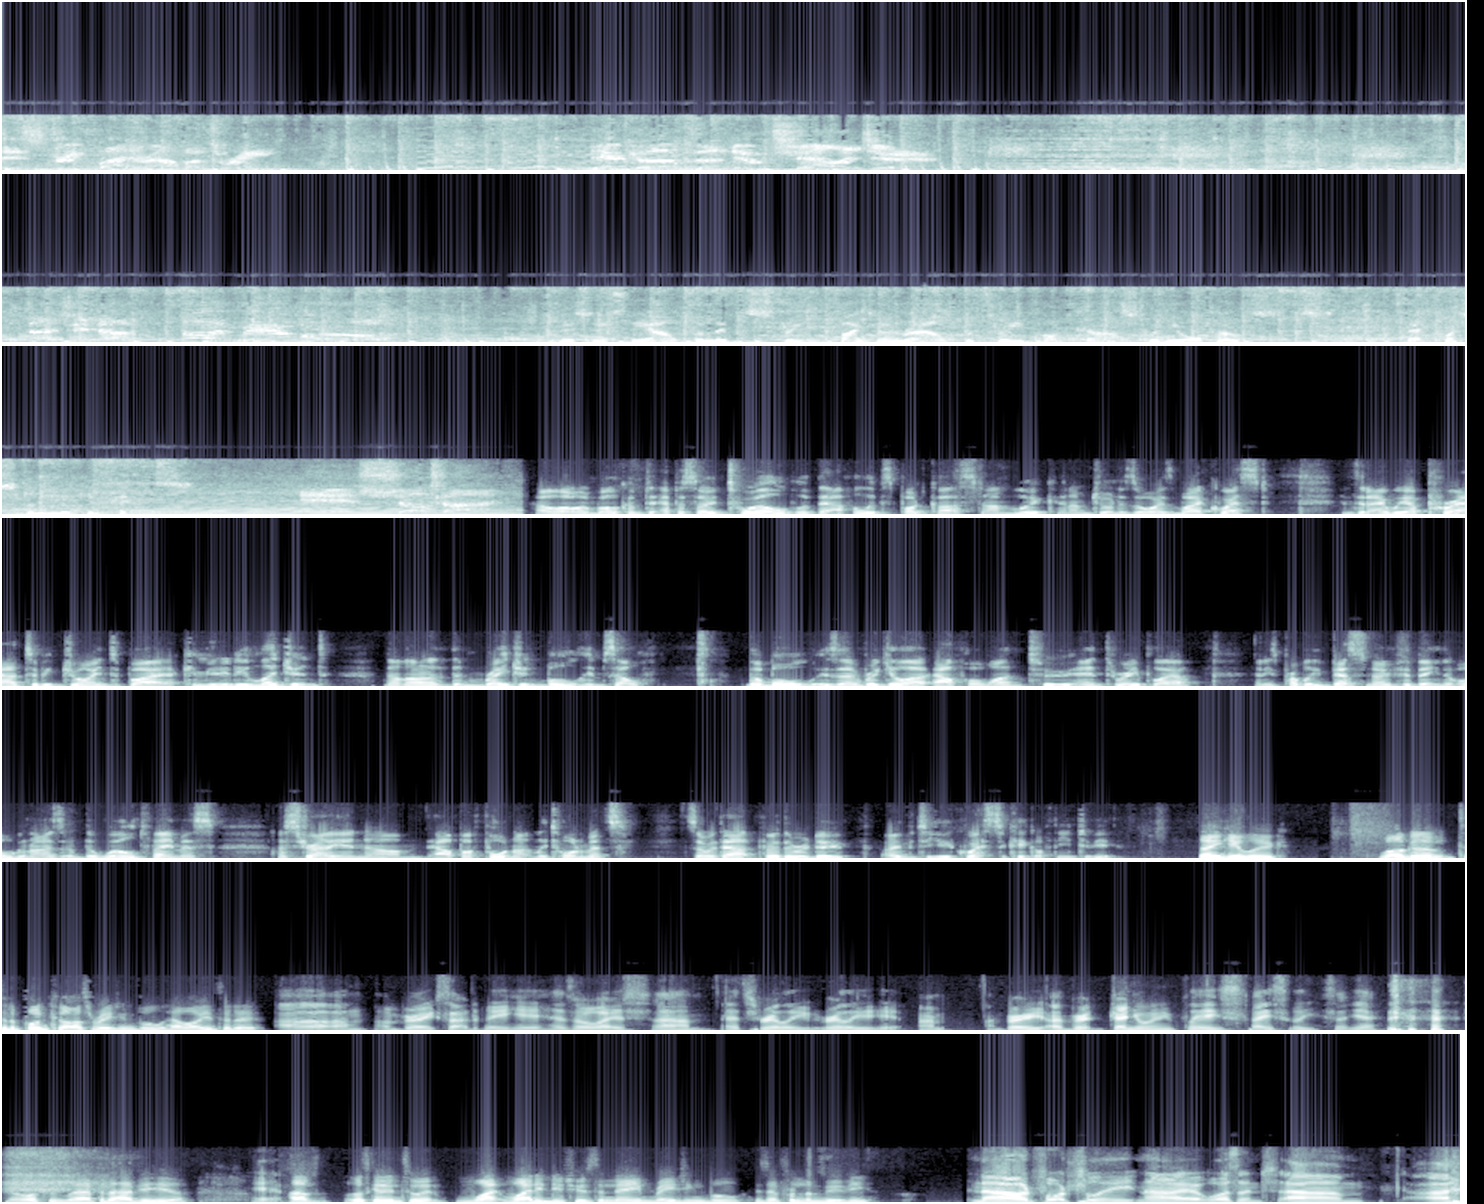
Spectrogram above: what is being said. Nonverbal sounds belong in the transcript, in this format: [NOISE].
This is Street Fighter Alpha 3. Here comes a new challenger. That's enough. Unbeatable. This is the Alpha Lives Street Fighter Alpha 3 podcast with your hosts, TechQuest and Luke Fitz. It's showtime. Hello and welcome to episode 12 of the Alpha Lives podcast. I'm Luke and I'm joined as always by Quest. And today we are proud to be joined by a community legend, none other than Raging Bull himself. The Bull is a regular Alpha 1, 2, and 3 player, and he's probably best known for being the organizer of the world famous Australian um, Alpha fortnightly tournaments. So without further ado, over to you, Quest, to kick off the interview. Thank you, Luke. Welcome to the podcast, Raging Bull. How are you today? I'm I'm very excited to be here as always. Um, it's really really I'm I'm very I'm very genuinely pleased basically. So yeah. [LAUGHS] Awesome. We're happy to have you here. yeah. Um, let's get into it. Why why did you choose the name Raging Bull? Is it from the movie? No, unfortunately, no, it wasn't. Um, [LAUGHS] I,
